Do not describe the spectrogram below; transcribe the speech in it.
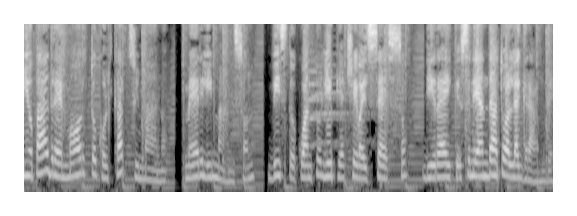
Mio padre è morto col cazzo in mano, Marilyn Manson, visto quanto gli piaceva il sesso, direi che se n'è andato alla grande.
